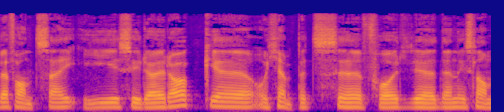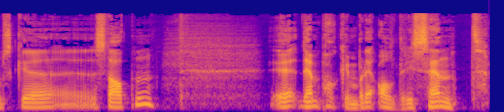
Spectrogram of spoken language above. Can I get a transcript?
befant seg i Syria og Irak eh, og kjempet eh, for eh, den islamske eh, staten. Eh, Den pakken ble aldri sendt.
